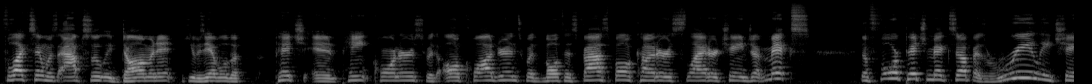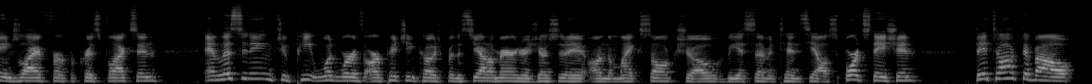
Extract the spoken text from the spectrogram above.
Flexen was absolutely dominant. He was able to pitch and paint corners with all quadrants with both his fastball, cutter, slider, changeup mix. The four pitch mix up has really changed life for, for Chris Flexen. And listening to Pete Woodworth, our pitching coach for the Seattle Mariners yesterday on the Mike Salk show via 710 Seattle Sports Station, they talked about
